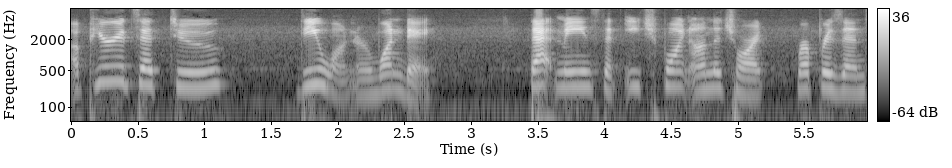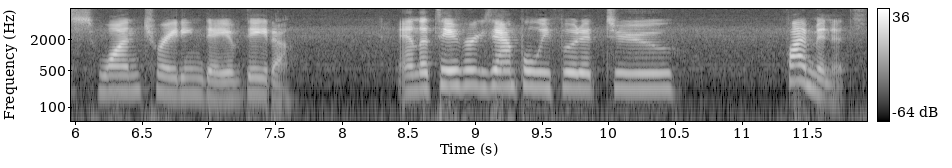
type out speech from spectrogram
a period set to D1 or 1 day. That means that each point on the chart represents one trading day of data. And let's say, for example, we put it to 5 minutes.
